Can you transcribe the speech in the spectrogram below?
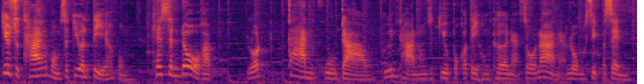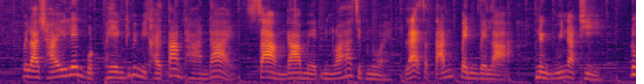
สกิลสุดท้ายครับผมสกิลอันตีครับผมเคสเซนโดครับลดการคูลดาวพื้นฐานของสกิลปกติของเธอเนี่ยโซน่าเนี่ยลง 10%เวลาใช้เล่นบทเพลงที่ไม่มีใครต้านทานได้ สร้างดาเมจ150 หน่วย และสตันเป็นเวลา 1 วินาที ดู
